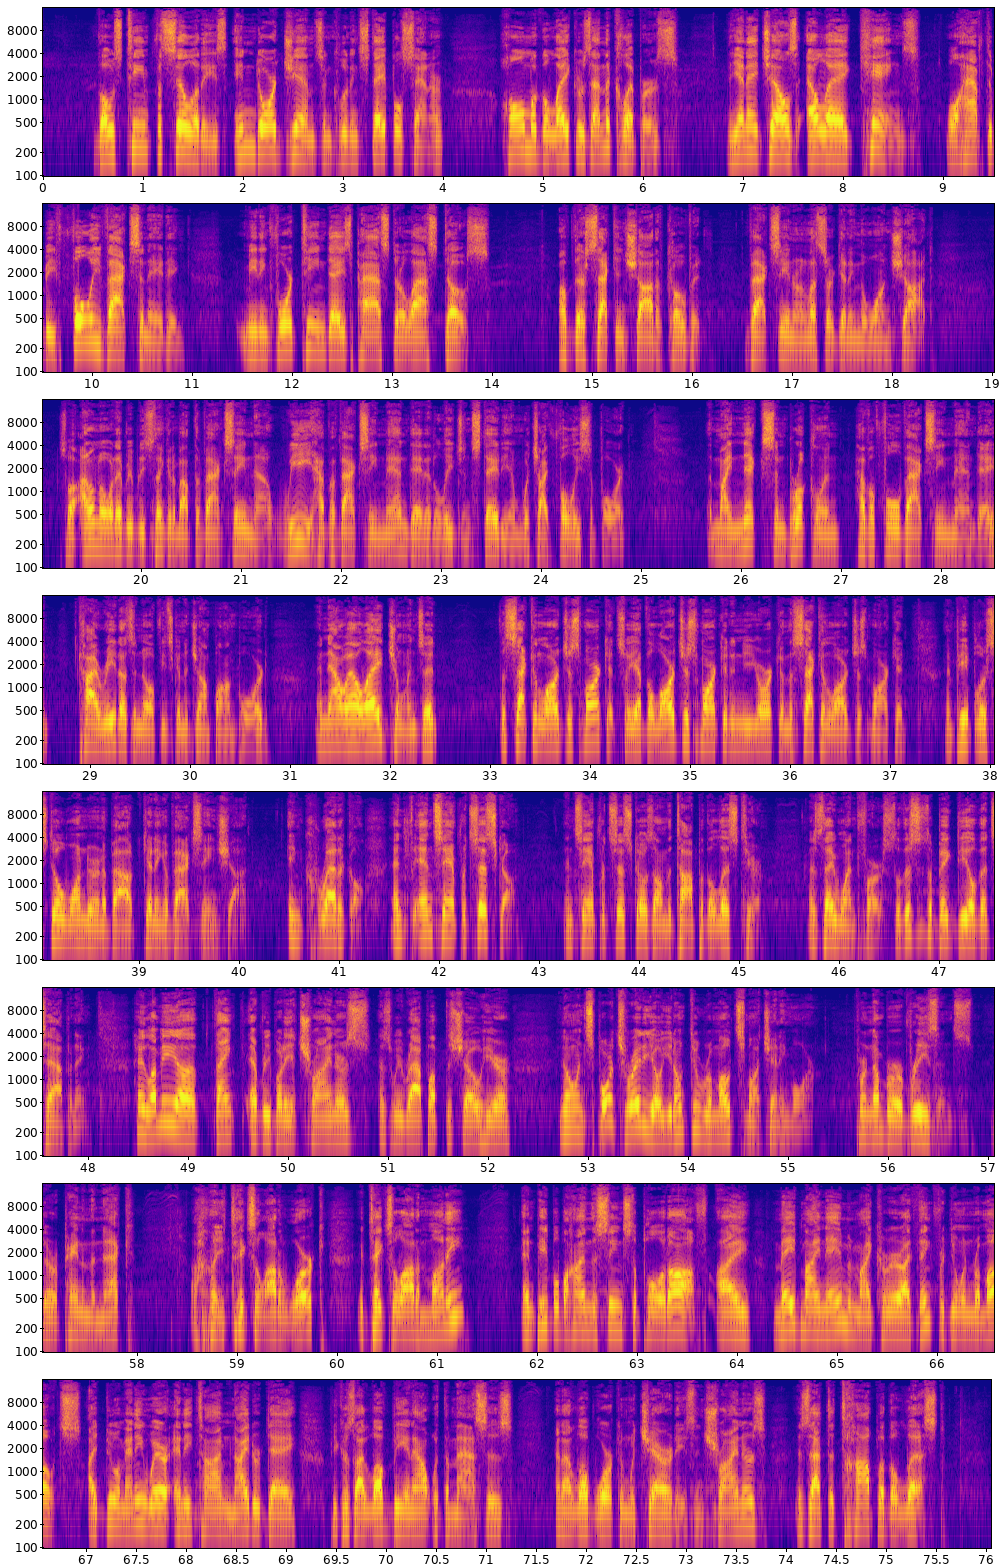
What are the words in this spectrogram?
those team facilities, indoor gyms, including Staples Center, home of the Lakers and the Clippers, the NHL's LA Kings, will have to be fully vaccinated, meaning 14 days past their last dose of their second shot of COVID vaccine or unless they're getting the one shot. So I don't know what everybody's thinking about the vaccine now. We have a vaccine mandate at Allegiant Stadium, which I fully support. My Knicks in Brooklyn have a full vaccine mandate. Kyrie doesn't know if he's going to jump on board. And now LA joins it, the second largest market. So you have the largest market in New York and the second largest market. And people are still wondering about getting a vaccine shot. Incredible. And, and San Francisco. And San Francisco's on the top of the list here as they went first. So this is a big deal that's happening. Hey, let me uh, thank everybody at Shriners as we wrap up the show here. You know, in sports radio, you don't do remotes much anymore for a number of reasons. They're a pain in the neck. Uh, it takes a lot of work. It takes a lot of money and people behind the scenes to pull it off. I made my name in my career, I think, for doing remotes. I do them anywhere, anytime, night or day, because I love being out with the masses and I love working with charities. And Shriners is at the top of the list.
